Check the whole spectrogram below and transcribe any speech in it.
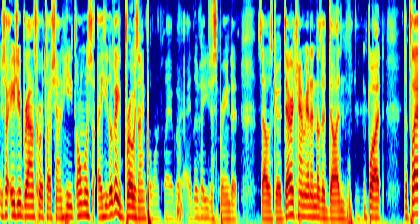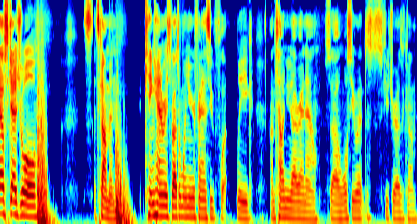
we saw AJ Brown score a touchdown. He almost uh, he looked like he broke his ankle one play, but it looked like he just sprained it. So that was good. Derrick Henry had another dud, but the playoff schedule, it's, it's coming. King Henry's about to win your fantasy league. I'm telling you that right now. So we'll see what this future has to come.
